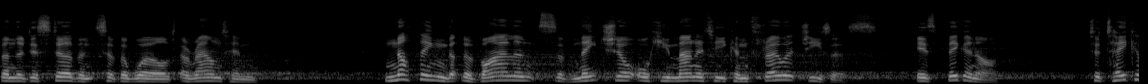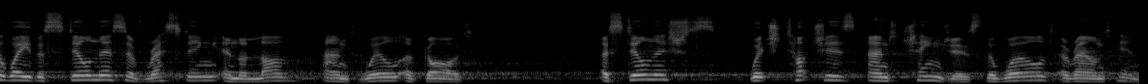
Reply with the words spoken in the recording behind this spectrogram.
than the disturbance of the world around him. Nothing that the violence of nature or humanity can throw at Jesus is big enough to take away the stillness of resting in the love and will of God. A stillness which touches and changes the world around him,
